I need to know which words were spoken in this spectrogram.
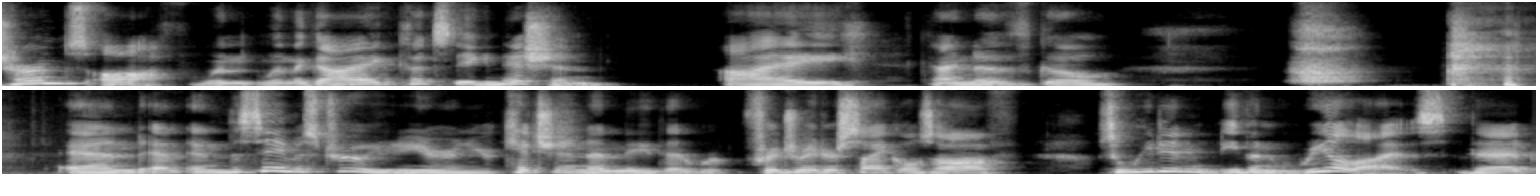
turns off, when when the guy cuts the ignition, I kind of go, and, and and the same is true. You're in your kitchen and the, the refrigerator cycles off. So we didn't even realize that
